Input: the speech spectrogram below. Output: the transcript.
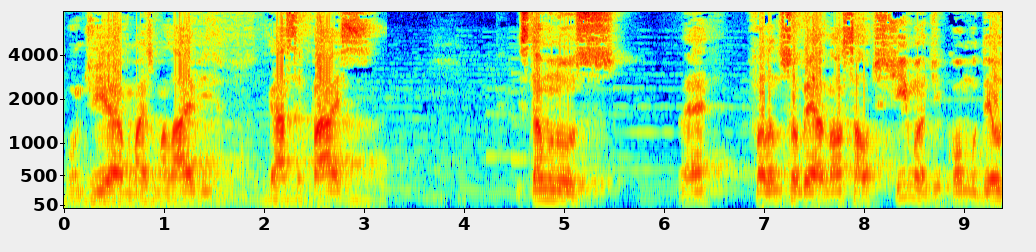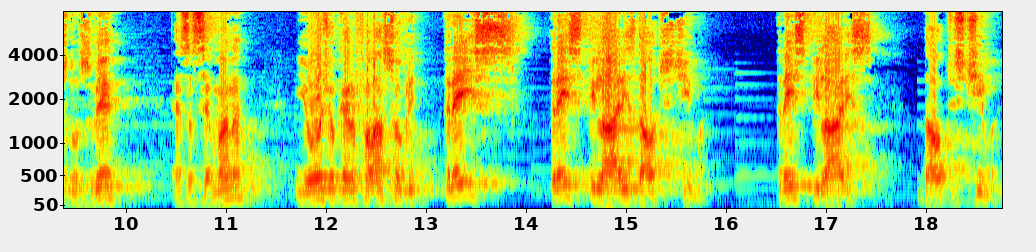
Bom dia, mais uma live, graça e paz. Estamos nos né, falando sobre a nossa autoestima, de como Deus nos vê essa semana, e hoje eu quero falar sobre três, três pilares da autoestima. Três pilares da autoestima.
